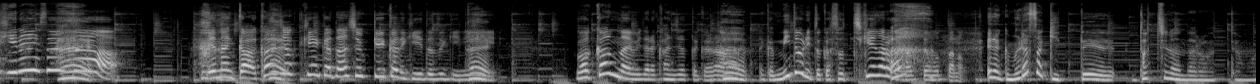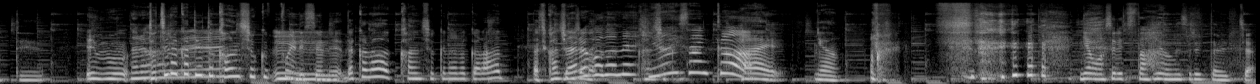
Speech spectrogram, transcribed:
平井さんはだ、い、やなんか寒色系か暖色系かで聞いた時に、はいわかんないみたいな感じだったから、はい。なんか緑とかそっち系なのかなって思ったの。えなんか紫ってどっちなんだろうって思って。えもうね。どちらかというと寒色っぽいですよね、うんだから寒色なのかな？あ寒色なるほどね。平井さんか、はい。にゃん。いや忘れてた。いや忘れためっちゃ。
